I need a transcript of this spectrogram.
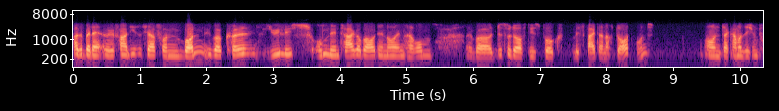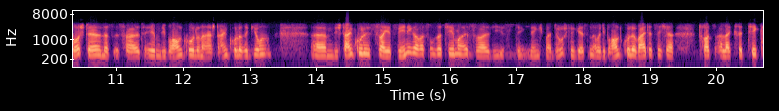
Also bei der, wir fahren dieses Jahr von Bonn über Köln, Jülich, um den Tagebau, den neuen herum, über Düsseldorf, Duisburg bis weiter nach Dortmund. Und da kann man sich schon vorstellen, das ist halt eben die Braunkohle- und Steinkohleregion. Ähm, die Steinkohle ist zwar jetzt weniger, was unser Thema ist, weil die ist, denke denk ich mal, durchgegessen, aber die Braunkohle weitet sich ja trotz aller Kritik,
